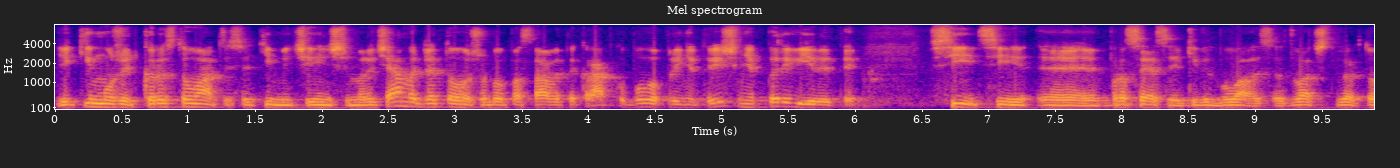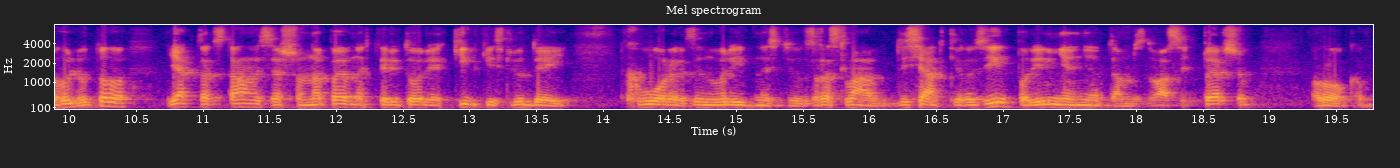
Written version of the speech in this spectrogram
які можуть користуватися тими чи іншими речами для того, щоб поставити крапку, було прийнято рішення перевірити всі ці е, процеси, які відбувалися з 24 лютого, як так сталося, що на певних територіях кількість людей хворих з інвалідністю зросла в десятки разів порівняння там з 21 роком.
